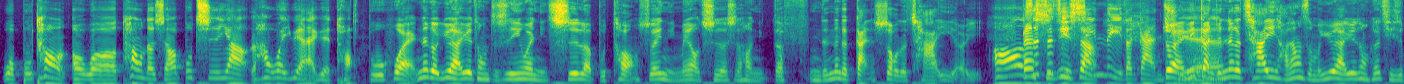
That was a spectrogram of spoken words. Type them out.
我不痛哦？我痛的时候不吃药，然后会越来越痛？不会，那个越来越痛只是因为你吃了不痛，所以你没有吃的时候，你的你的那个感受的差异而已。哦，但实际上心里的感觉，对你感觉那个差异好像怎么越来越痛，可是其实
